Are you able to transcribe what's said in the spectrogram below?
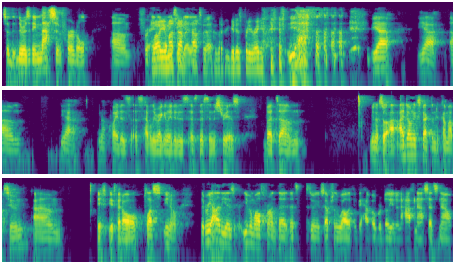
So th- there is a massive hurdle um, for well, you must have it because I think it is pretty regulated. yeah, yeah, yeah, um, yeah. Not quite as, as heavily regulated as, as this industry is, but um, you know, so I, I, don't expect them to come up soon, um, if if at all. Plus, you know, the reality is even Wealthfront that that's doing exceptionally well. I think they have over a billion and a half in assets now,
